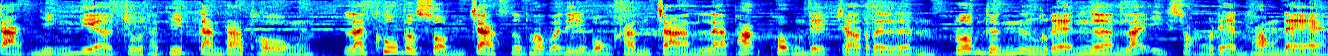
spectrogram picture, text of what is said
จากหญิงเดี่ยวจุธาทิพย์กันทาทงและคู่ผสมจากสุภาวดีวงคำจันทร์และพักพงเดชเจริญ รวมถึง 1 เหรียญเงินและอีก 2 เหรียญทองแดง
